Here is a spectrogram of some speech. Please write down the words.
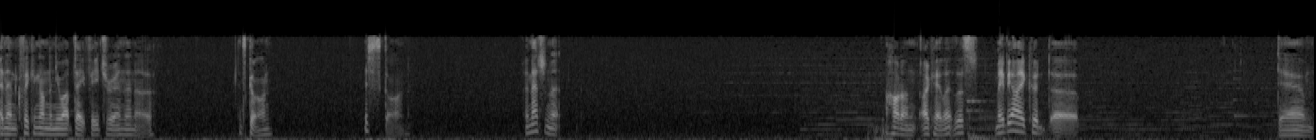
and then clicking on the new update feature and then uh, it's gone. It's gone. Imagine it. Hold on. Okay, let, let's. Maybe I could. Uh, damn.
